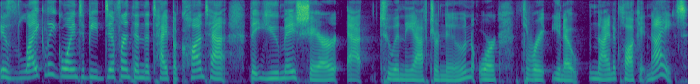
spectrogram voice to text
is likely going to be different than the type of content that you may share at two in the afternoon or three, you know, nine o'clock at night.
